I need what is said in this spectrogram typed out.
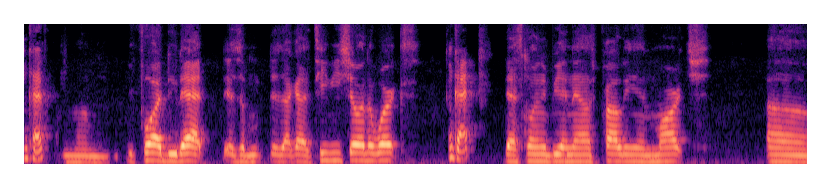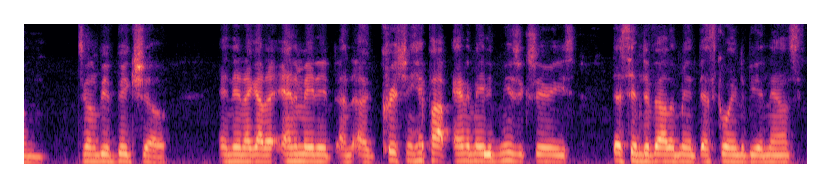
Okay. Um, before I do that, there's a there's, I got a TV show in the works. Okay. That's going to be announced probably in March. Um, it's going to be a big show, and then I got an animated a, a Christian hip hop animated music series that's in development that's going to be announced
